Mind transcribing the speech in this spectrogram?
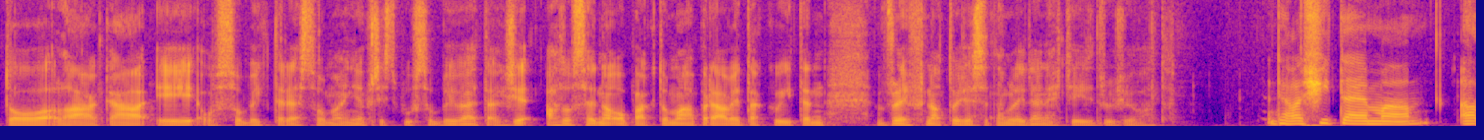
to láká i osoby, které jsou méně přizpůsobivé. Takže a zase naopak to má právě takový ten vliv na to, že se tam lidé nechtějí združovat. Další téma a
